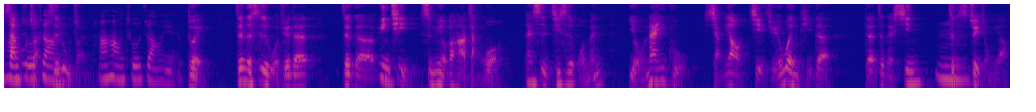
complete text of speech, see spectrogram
山不转是路转的，行行出状元。对，真的是我觉得这个运气是没有办法掌握，但是其实我们有那一股想要解决问题的的这个心，这个是最重要的。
